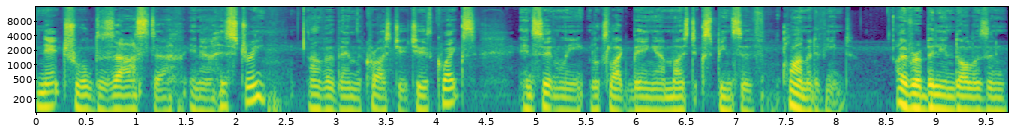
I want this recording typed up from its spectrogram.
natural disaster in our history, other than the Christchurch earthquakes, and certainly looks like being our most expensive climate event. Over a billion dollars in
